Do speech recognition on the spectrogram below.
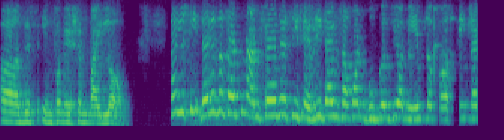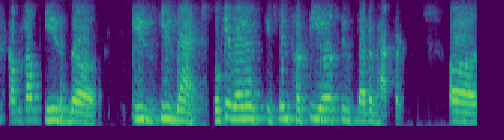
uh, this information by law. Now you see, there is a certain unfairness if every time someone Googles your name, the first thing that comes up is uh, is is that okay. Whereas it's been 30 years since that has happened. Uh,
